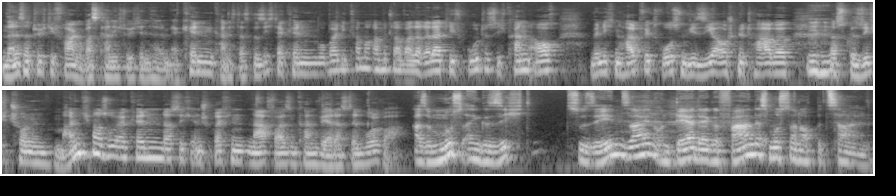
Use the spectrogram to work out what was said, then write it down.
Und dann ist natürlich die Frage, was kann ich durch den Helm erkennen? Kann ich das Gesicht erkennen? Wobei die Kamera mittlerweile relativ gut ist. Ich kann auch, wenn ich einen halbwegs großen Visierausschnitt habe, mhm. das Gesicht schon manchmal so erkennen, dass ich entsprechend nachweisen kann, wer das denn wohl war. Also muss ein Gesicht zu sehen sein und der, der gefahren ist, muss dann auch bezahlen.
